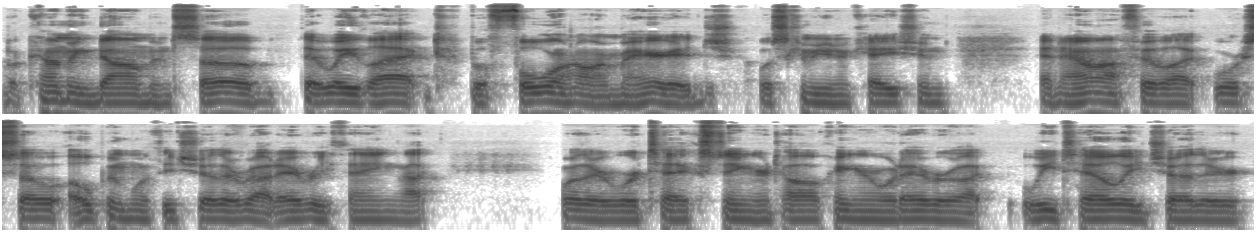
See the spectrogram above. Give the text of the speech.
becoming dom and sub that we lacked before in our marriage was communication and now i feel like we're so open with each other about everything like whether we're texting or talking or whatever like we tell each other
